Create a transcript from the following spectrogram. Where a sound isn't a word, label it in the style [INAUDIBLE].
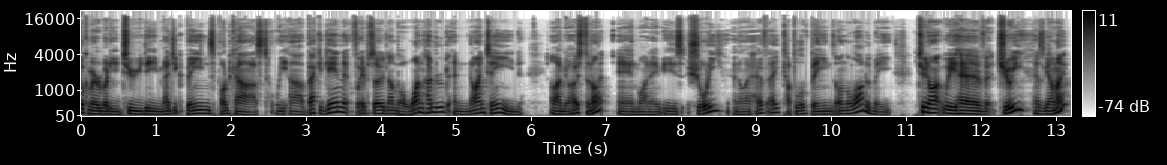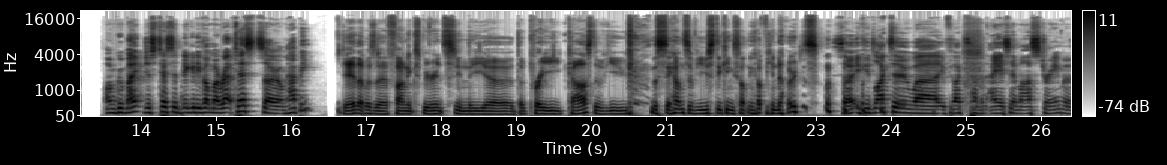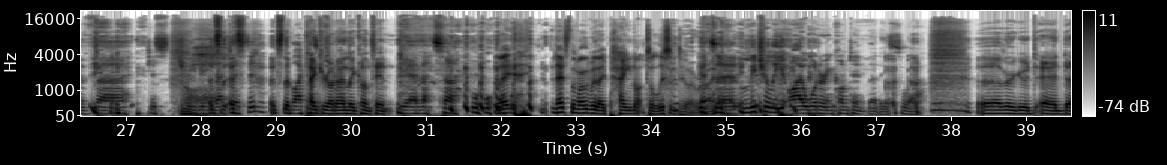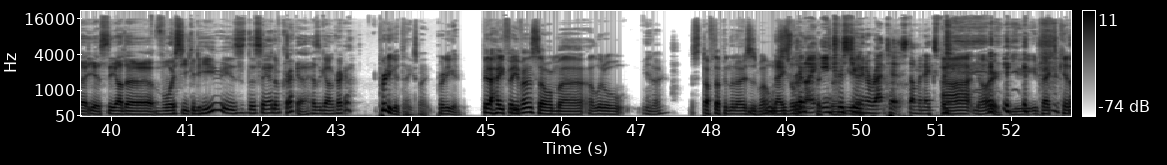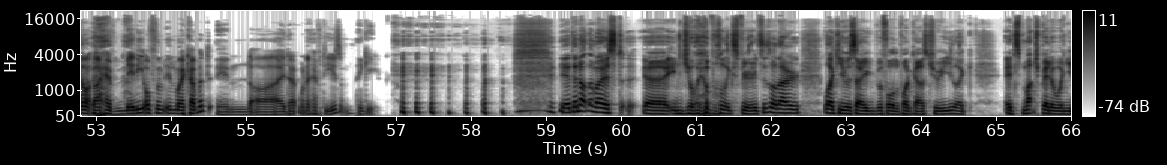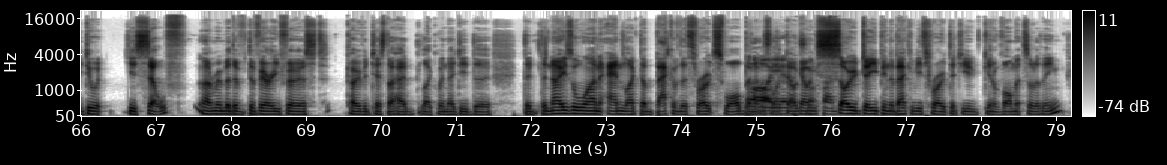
welcome everybody to the Magic Beans podcast. We are back again for episode number 119. I'm your host tonight, and my name is Shorty, and I have a couple of beans on the line with me. Tonight we have Chewy. How's it going, mate? I'm good, mate. Just tested negative on my rat test, so I'm happy. Yeah, that was a fun experience in the uh, the pre-cast of you, [LAUGHS] the sounds of you sticking something up your nose. [LAUGHS] so if you'd like to, uh, if you'd like to have an ASMR stream of uh, [LAUGHS] just Chewy being That's rat the, tested, it's the like Patreon only content. Yeah, that's uh, They, that's the one where they pay not to listen to it, right? that's uh, literally eye-watering content. That is wow. Uh, very good. And uh, yes, the other voice you could hear is the sound of Cracker. How's it going, Cracker? Pretty good, thanks, mate. Pretty good. Bit of hay fever, so I'm uh, a little, you know, stuffed up in the nose as well. which is Nasally. great, Can I but, uh, interest you yeah. in a rat test? I'm an expert. Uh, no, [LAUGHS] you in fact cannot. I have many of them in my cupboard, and I don't want to have to use them. Thank you. [LAUGHS] Yeah, they're not the most uh, enjoyable [LAUGHS] experiences. Although, like you were saying before the podcast, Chewy, like it's much better when you do it yourself. I remember the the very first COVID test I had, like when they did the the, the nasal one and like the back of the throat swab, and it Oh, was like yeah, they were going so deep in the back of your throat that you're gonna vomit, sort of thing.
